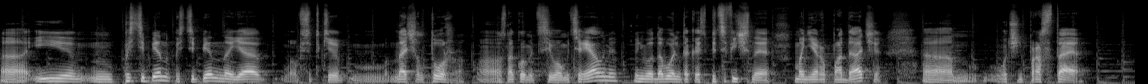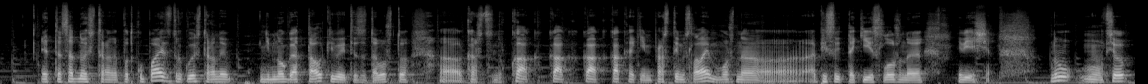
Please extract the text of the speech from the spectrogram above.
Э, и постепенно-постепенно я все-таки начал тоже э, знакомиться с его материалами. У него довольно такая специфичная манера подачи, очень простая это, с одной стороны, подкупает, с другой стороны, немного отталкивает из-за того, что э, кажется, ну как, как, как, как такими простыми словами можно э, описывать такие сложные вещи. Ну, все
